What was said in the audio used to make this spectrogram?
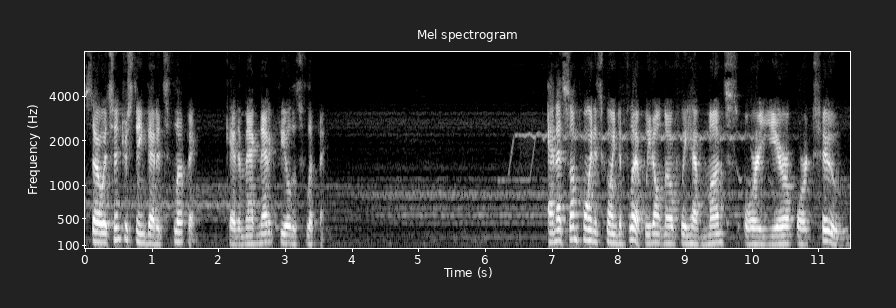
So it's interesting that it's flipping. Okay, the magnetic field is flipping. And at some point it's going to flip. We don't know if we have months or a year or two,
